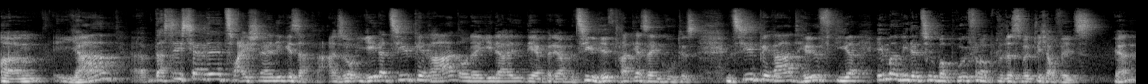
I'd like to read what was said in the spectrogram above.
Ähm, ja, das ist ja eine zweischneidige Sache. Also jeder Zielpirat oder jeder, der bei dem Ziel hilft, hat ja sein Gutes. Ein Zielpirat hilft dir immer wieder zu überprüfen, ob du das wirklich auch willst. Ja?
